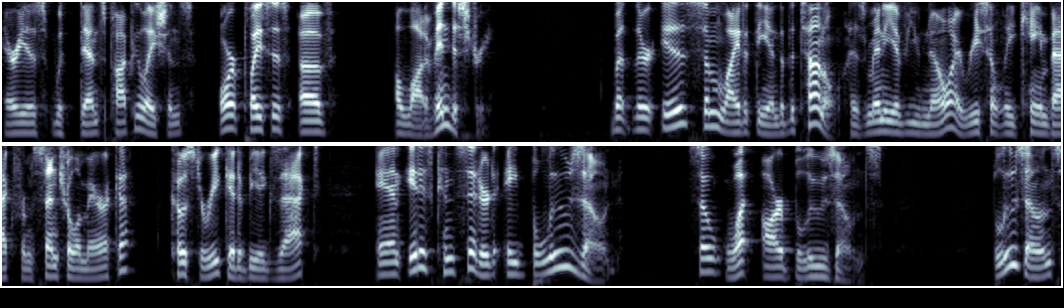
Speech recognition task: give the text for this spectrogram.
areas with dense populations, or places of a lot of industry. But there is some light at the end of the tunnel. As many of you know, I recently came back from Central America, Costa Rica to be exact, and it is considered a blue zone. So, what are blue zones? Blue zones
